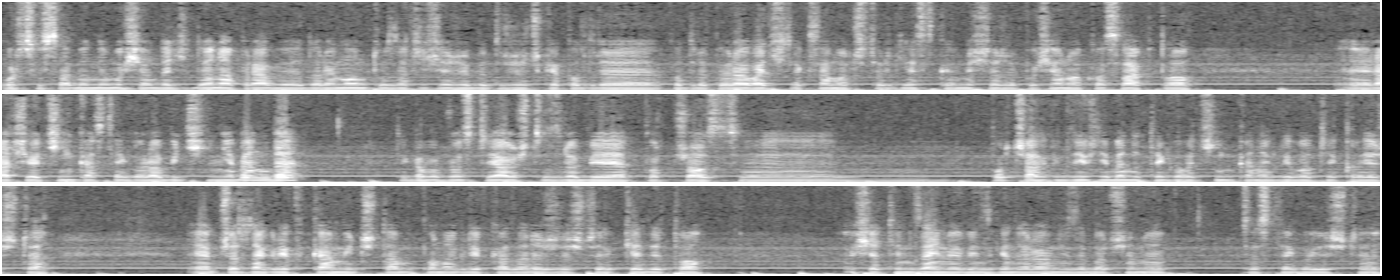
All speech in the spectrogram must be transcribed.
Ursusa będę musiał dać do naprawy, do remontu, znaczy się, żeby troszeczkę podre, podreperować. Tak samo 40. Myślę, że po siano kosach to e, raczej odcinka z tego robić nie będę. Tylko po prostu ja już to zrobię podczas, e, podczas gdy już nie będę tego odcinka nagrywał, tylko jeszcze przed nagrywkami, czy tam po nagrywkach, zależy jeszcze kiedy to się tym zajmę, więc generalnie zobaczymy co z tego jeszcze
